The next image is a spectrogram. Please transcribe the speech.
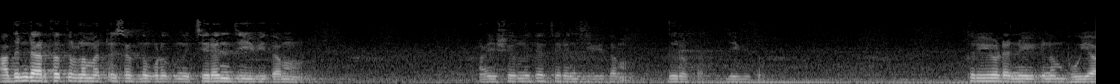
അതിന്റെ അർത്ഥത്തിലുള്ള മറ്റൊരു ശബ്ദം കൊടുക്കുന്നു. ചിരഞ്ജീവിതം. എന്ന് വെച്ചാൽ ചിരഞ്ജീവിതം. ദീർഘ ജീവിതം. ക്രിയയോട് അന്വയിക്കണം. ഭൂയാ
